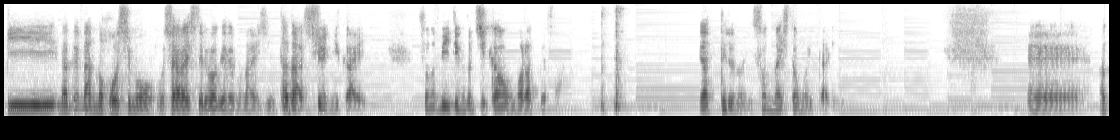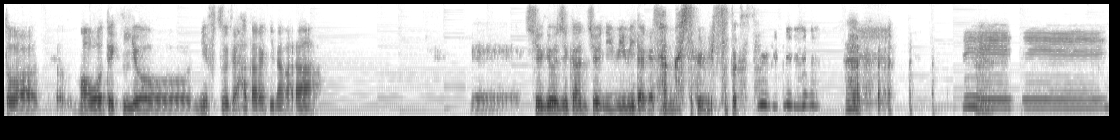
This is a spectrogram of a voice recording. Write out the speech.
ぴーなんて何の報酬もお支払いしてるわけでもないし、ただ週2回、そのミーティングの時間をもらってさ、やってるのに、そんな人もいたり。えー、あとは、まあ、大手企業に普通で働きながら、えー、就業時間中に耳だけ参加してくれる人とかさ、へえ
